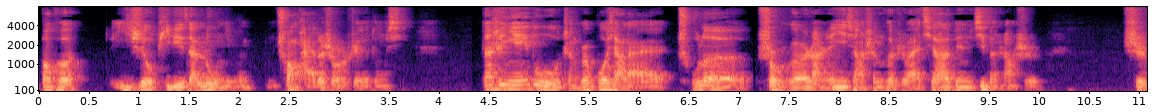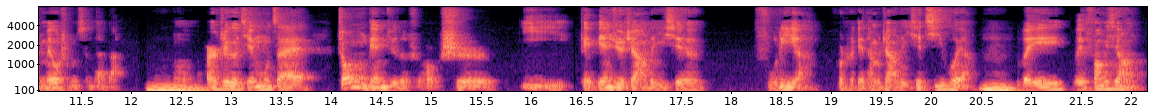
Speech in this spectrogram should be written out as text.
包括一直有 PD 在录你们创牌的时候这个东西。但是，一年一度整个播下来，除了瘦哥让人印象深刻之外，其他的编剧基本上是是没有什么存在感。嗯，而这个节目在招募编剧的时候，是以给编剧这样的一些福利啊，或者给他们这样的一些机会啊嗯为为方向的。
